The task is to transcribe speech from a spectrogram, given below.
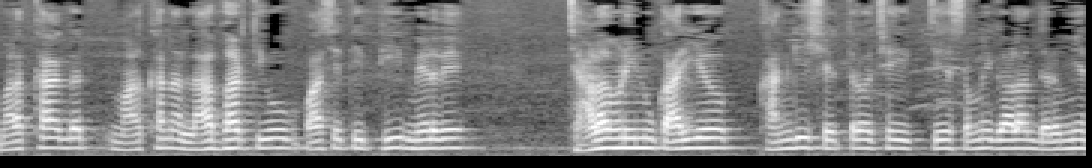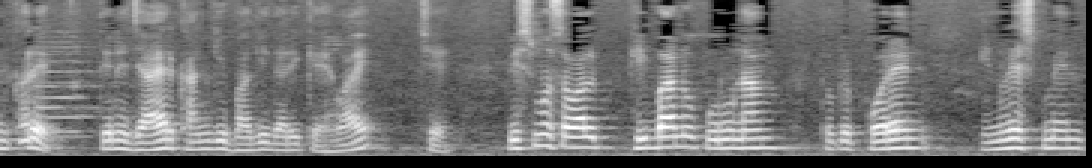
માળખાગત, માળખાના લાભાર્થીઓ પાસેથી ફી મેળવે, જાળવણીનું કાર્ય ખાનગી ક્ષેત્ર છે જે સમયગાળા દરમિયાન કરે, તેને જાહેર ખાનગી ભાગીદારી કહેવાય છે. વીસમો સવાલ, ફીબાનું પૂરું નામ, તો કે foreign investment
